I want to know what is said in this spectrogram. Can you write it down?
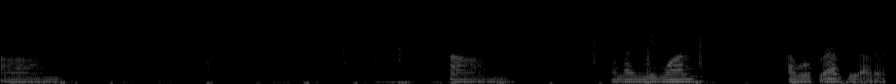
Um, um, and I need one, I will grab the other.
